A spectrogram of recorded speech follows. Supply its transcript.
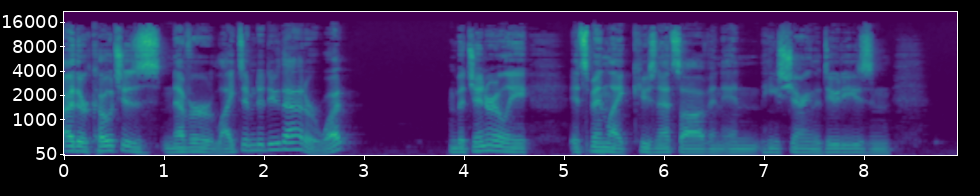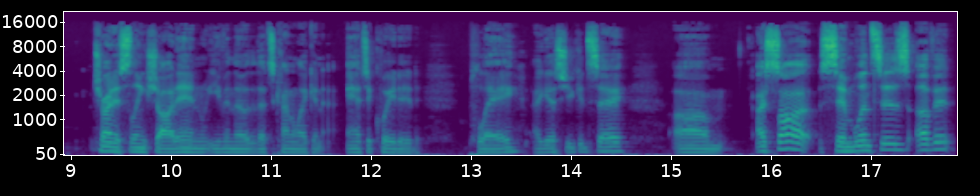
either coaches never liked him to do that or what. But generally, it's been like Kuznetsov, and and he's sharing the duties and trying to slingshot in, even though that's kind of like an antiquated play, I guess you could say. Um, I saw semblances of it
